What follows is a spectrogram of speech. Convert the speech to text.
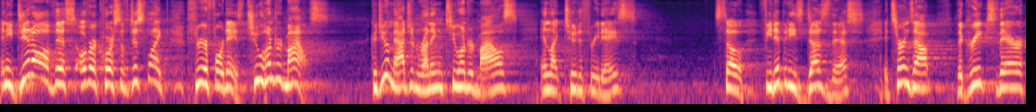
And he did all of this over a course of just like three or four days 200 miles. Could you imagine running 200 miles in like two to three days? So Phidippides does this. It turns out the Greeks there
